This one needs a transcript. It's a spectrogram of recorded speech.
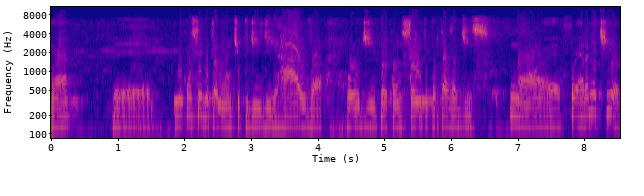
Né? É, não consigo ter nenhum tipo de, de, raiva ou de preconceito por causa disso. Não, é, foi, era minha tia.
